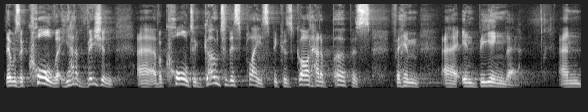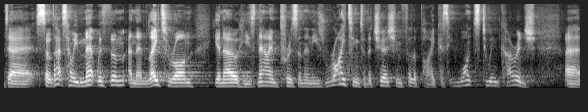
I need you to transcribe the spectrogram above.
There was a call that he had a vision uh, of a call to go to this place because God had a purpose for him uh, in being there. And uh, so that's how he met with them. And then later on, you know, he's now in prison and he's writing to the church in Philippi because he wants to encourage uh,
